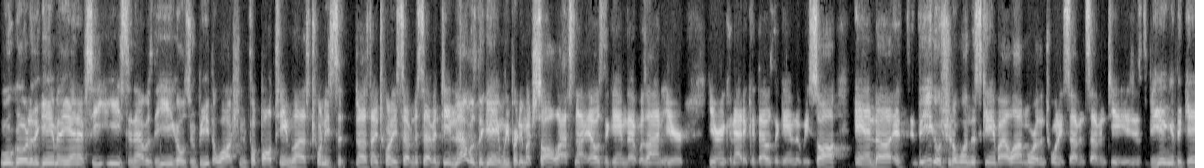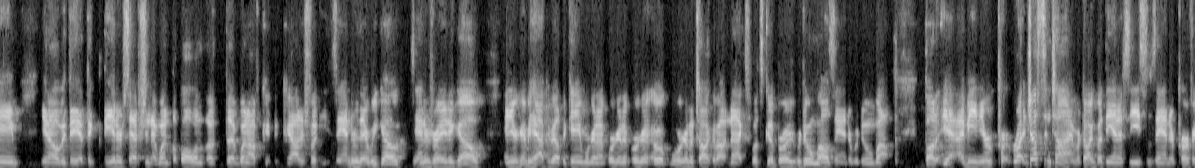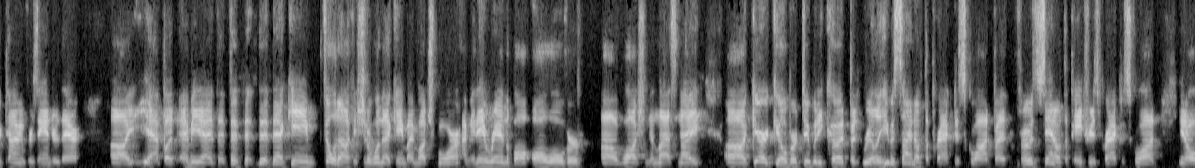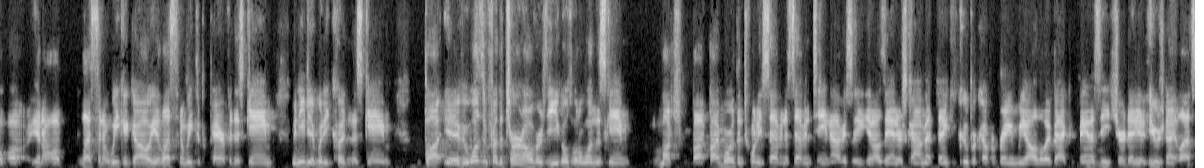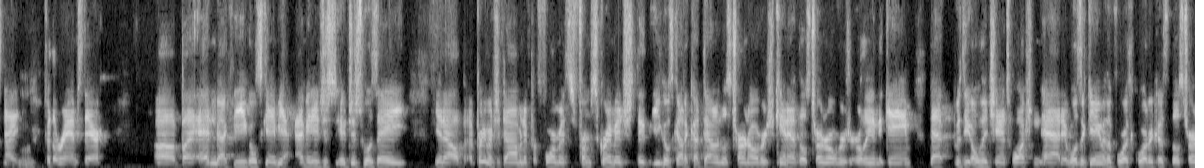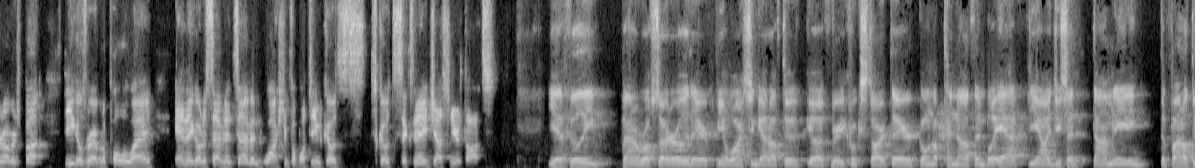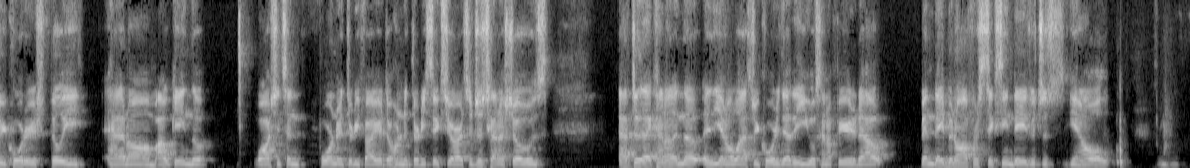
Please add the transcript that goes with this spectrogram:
We'll go to the game in the NFC East, and that was the Eagles who beat the Washington football team last twenty last night, twenty seven to seventeen. That was the game we pretty much saw last night. That was the game that was on here here in Connecticut. That was the game that we saw, and uh, it, the Eagles should have won this game by a lot more than 27-17. It's the beginning of the game. You know, they had the, the interception that went the ball that went off Goedert's foot. Xander, there we go. Xander's ready to go, and you're going to be happy about the game. We're gonna we're gonna we're gonna oh, we're gonna talk about next. What's good, bro? We're doing well, Xander. We're doing well. But yeah, I mean, you're per- right just in time. We're talking about the NFC East with Xander. Perfect timing for Xander there. Uh, yeah, but I mean, uh, th- th- th- that game, Philadelphia should have won that game by much more. I mean, they ran the ball all over uh, Washington last night. Uh, Garrett Gilbert did what he could, but really, he was signed off the practice squad. But for to stand off the Patriots practice squad, you know, uh, you know, less than a week ago, he had less than a week to prepare for this game. I mean, he did what he could in this game. But if it wasn't for the turnovers, the Eagles would have won this game much by, by more than 27 to 17 obviously you know xander's comment thank you Cooper Kupp for bringing me all the way back to fantasy sure did a huge night last night for the rams there Uh, but heading back to the Eagles game, yeah, I mean, it just it just was a you know pretty much a dominant performance from scrimmage. The Eagles got to cut down on those turnovers. You can't have those turnovers early in the game. That was the only chance Washington had. It was a game in the fourth quarter because of those turnovers, but the Eagles were able to pull away and they go to seven and seven. Washington football team goes goes to six and eight. Justin, your thoughts? Yeah, Philly kind of rough start early there. You know, Washington got off to a very quick start there, going up ten nothing. But yeah, you know, as you said, dominating the final three quarters. Philly had um outgained the Washington 435 yards to 136 yards. So it just kind of shows after that kind of in the you know last three quarters that the Eagles kind of figured it out. Been they've been off for 16 days, which is you know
